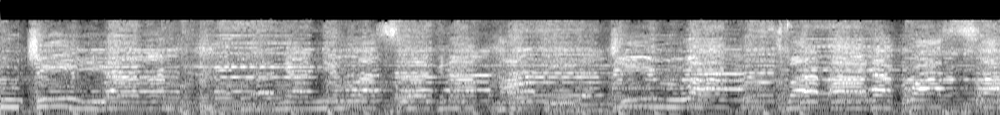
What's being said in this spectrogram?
Pujian. Bernyanyilah segenap hati dan jiwa Sebab ada kuasa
